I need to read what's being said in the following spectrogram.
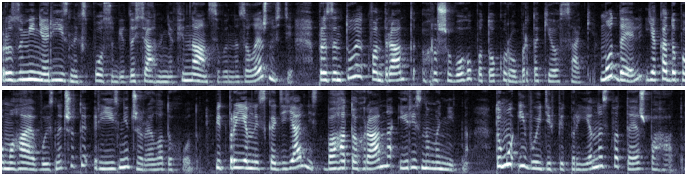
Розуміння різних способів досягнення фінансової незалежності презентує квадрант грошового потоку Роберта Кіосакі, модель, яка допомагає визначити різні джерела доходу. Підприємницька діяльність багатогранна і різноманітна, тому і видів підприємництва теж багато.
